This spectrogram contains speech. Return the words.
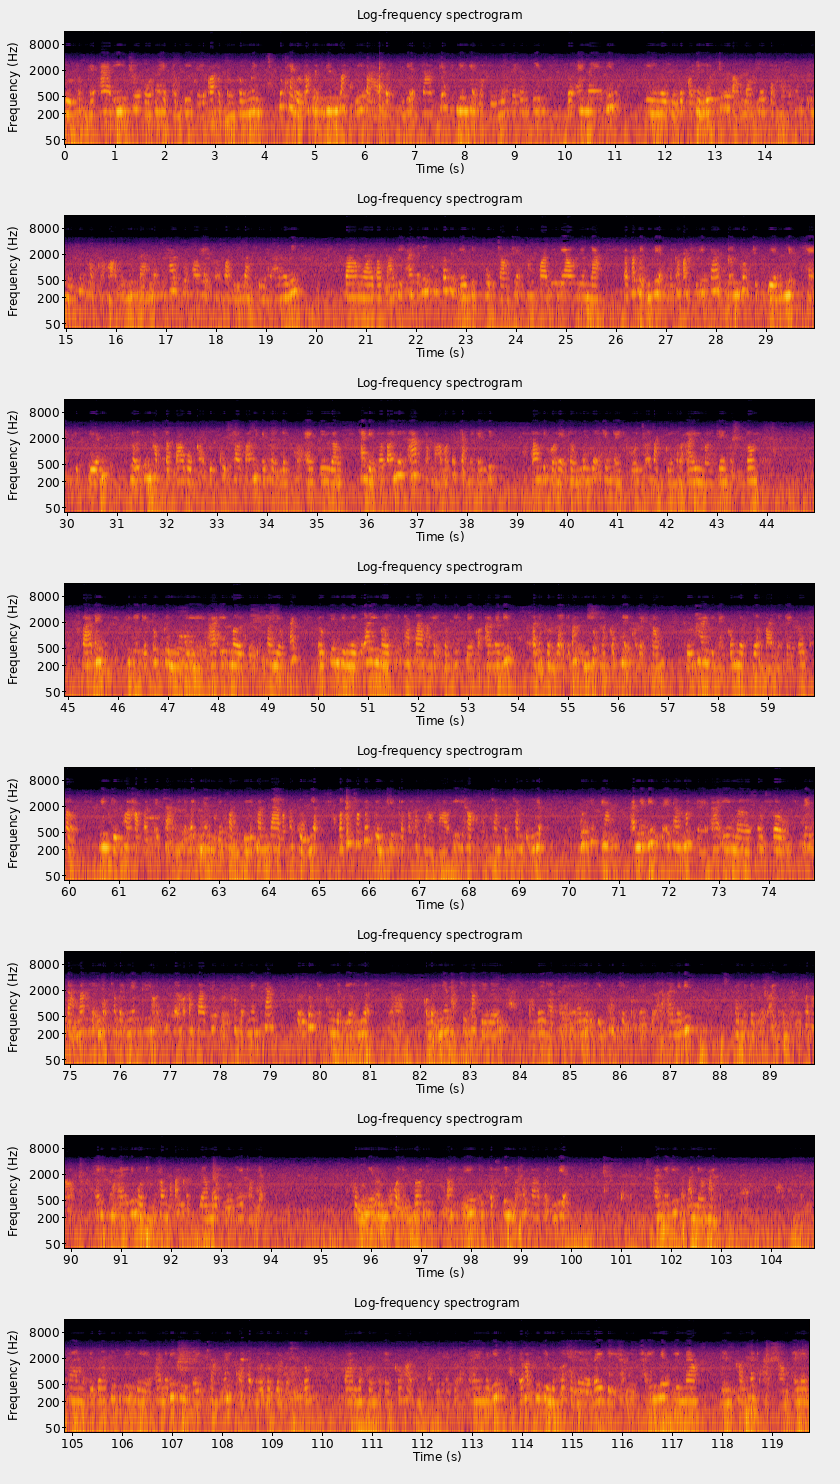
sử dụng cái AI chưa cố cho hệ thống y tế qua hợp đồng thông minh giúp thay đổi các bệnh nhân, bác sĩ và bệnh viện giao tiếp liên hệ và sử dụng cái thông tin với iMedit thì người sử dụng có thể lưu trữ và là chia sẻ một cái thông tin về sức khỏe của họ với những cá nhân khác thông qua hệ thống quản lý bản quyền của analytics và ngoài báo cáo thì iMedit cung cấp những cái dịch vụ trò chuyện thông qua video liên lạc và các bệnh viện và các bác sĩ khác đơn thuốc trực tuyến lịch hẹn trực tuyến. Nội dung học tập bao gồm cả dụng cụ theo dõi những cái thể lực của ECG hay để theo dõi huyết áp trong đó có tất cả những cái dịch giao dịch của hệ thống đơn dựa trên cái khối chuỗi bản quyền của AIM trên của chúng tôi. Và đây thì cái, cái token thì AIM sử dụng theo nhiều cách. Đầu tiên thì người giữ AIM sẽ tham gia vào hệ thống y tế của Amedis và được hưởng lợi từ các ứng dụng và công nghệ của hệ thống. Thứ hai thì ngành công nghiệp dựa vào những cái cơ sở nghiên cứu khoa học và sẽ trả những cái bệnh nhân một cái khoản phí tham gia vào các thử nghiệm bằng cách cho phép quyền truy cập vào các báo cáo y học 100% thử nghiệm. Bước tiếp theo, amedis sẽ ra mắt cái AIM Social nền tảng mang lợi nhuận cho bệnh nhân khi họ giúp đỡ vào các giao tiếp với các bệnh nhân khác, trợ giúp cái công việc lợi nhuận à, có bệnh nhân trên các thế giới. Và đây là cái lộ trình phát triển của cái dự án Imedis và những cái vụ ảnh ứng dụng của nó. Em xem iMedit một chúng không và bạn có một số hay cảm nhận cùng với đội ngũ của chúng tôi, bác sĩ thực tập sinh và các ca bệnh viện. Imedis và ban điều hành. Và những cái thông tin về Imedis như thấy chẳng cách có thận mua độc của chúng tôi và một số cái câu hỏi thì mình về cái dự án biết. Nếu bạn không tìm được câu trả lời ở đây thì hãy hãy viết email đến contact com. Để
